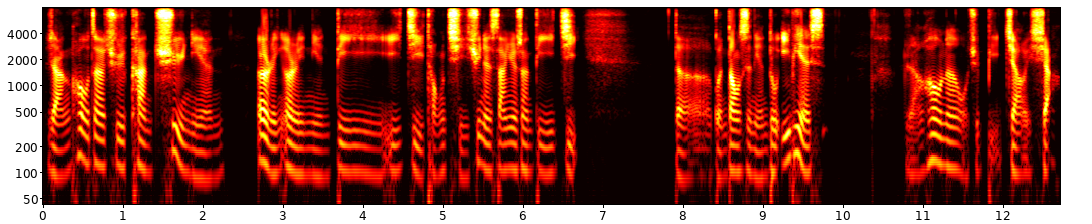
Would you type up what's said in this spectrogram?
然后再去看去年二零二零年第一季同期，去年三月算第一季的滚动式年度 EPS，然后呢，我去比较一下，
